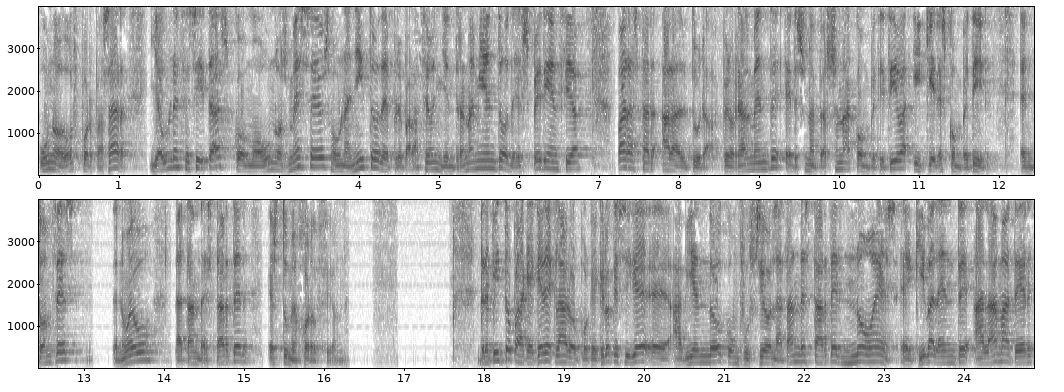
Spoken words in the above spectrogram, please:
uno o dos por pasar y aún necesitas como unos meses o un añito de preparación y entrenamiento, de experiencia para estar a la altura. Pero realmente eres una persona competitiva y quieres competir. Entonces, de nuevo, la tanda starter es tu mejor opción. Repito para que quede claro, porque creo que sigue eh, habiendo confusión. La tanda starter no es equivalente al amateur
